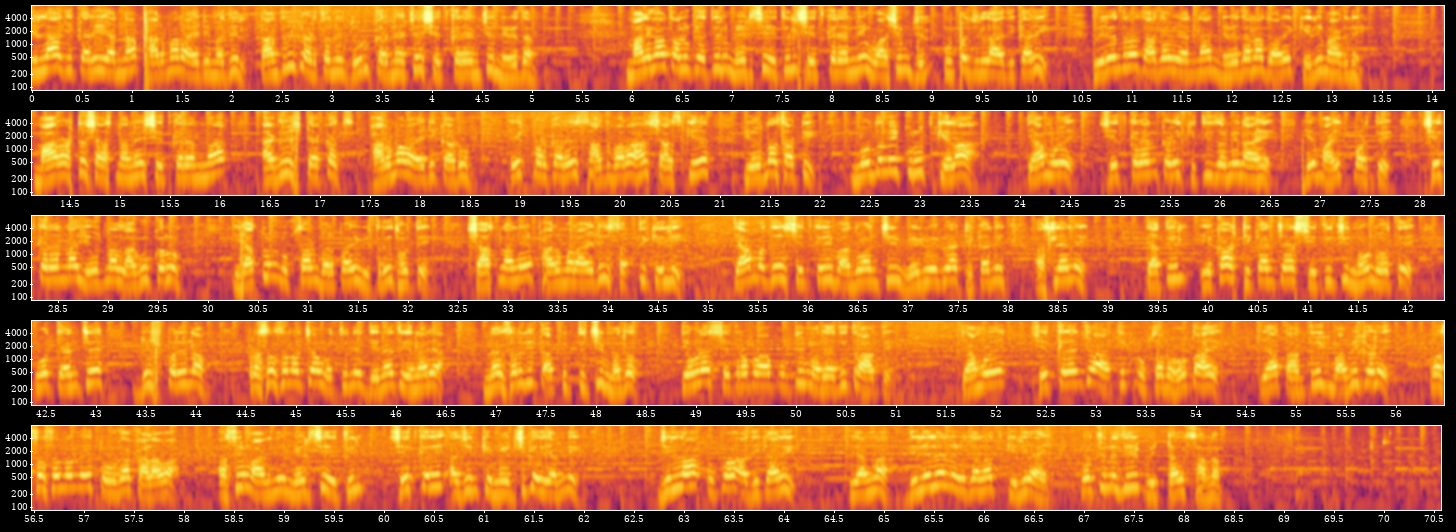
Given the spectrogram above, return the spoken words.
जिल्हाधिकारी यांना farmer I डीमधील तांत्रिक अडचणी दूर करण्याचे शेतकऱ्यांचे निवेदन. मालेगाव तालुक्यातील मेडशी येथील शेतकऱ्यांनी वाशिम जिल उपजिल्हाधिकारी वीरेंद्र जाधव यांना निवेदनाद्वारे केली मागणी. महाराष्ट्र शासनाने शेतकऱ्यांना ॲग्रिस्टॅकच फार्मर आय डी काढून एक प्रकारे सातबारा हा शासकीय योजनासाठी नोंदणीकृत केला. त्यामुळे शेतकऱ्यांकडे किती जमीन आहे हे माहीत पडते. शेतकऱ्यांना योजना लागू करून यातून नुकसान भरपाई वितरित होते. शासनाने फार्मर आय डी सक्ती केली. त्यामध्ये शेतकरी बांधवांची वेगवेगळ्या ठिकाणी असल्याने त्यातील एकाच ठिकाणच्या शेतीची नोंद होते व त्यांचे दुष्परिणाम प्रशासनाच्या वतीने देण्यात येणाऱ्या नैसर्गिक आपत्तीची मदत तेवढ्याच क्षेत्रफळापुरती मर्यादित राहते. त्यामुळे शेतकऱ्यांचे आर्थिक नुकसान होत आहे. या तांत्रिक बाबीकडे प्रशासनाने तोडगा काढावा अशी मागणी मेडशी येथील शेतकरी अजिंक्य मेडशीकर यांनी जिल्हा उप अधिकारी यांना दिलेल्या निवेदनात केली आहे. प्रतिनिधी विठ्ठल सानप.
